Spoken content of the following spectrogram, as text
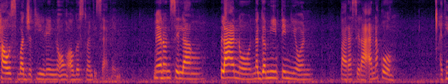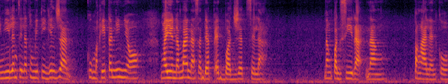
House budget hearing noong August 27. Meron silang plano na gamitin yon para siraan ako. At hindi lang sila tumitigil dyan. Kung makita ninyo, ngayon naman nasa DepEd budget sila ng pagsira ng pangalan ko.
